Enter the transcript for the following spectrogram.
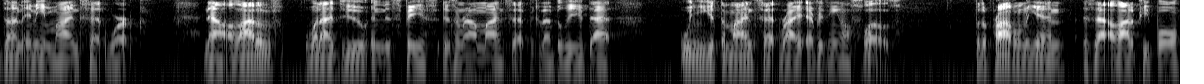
done any mindset work. Now, a lot of what I do in this space is around mindset because I believe that when you get the mindset right, everything else flows. But the problem, again, is that a lot of people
